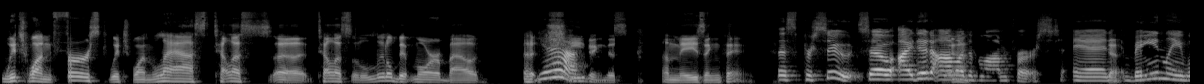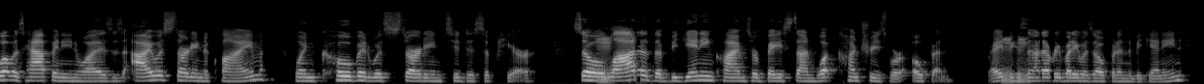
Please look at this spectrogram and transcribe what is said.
which one first, which one last? Tell us uh tell us a little bit more about Yeah. achieving this amazing thing. this pursuit. So I did Ama Yeah. Dablam first. And Yeah. mainly what was happening was is I was starting to climb when COVID was starting to disappear. So a Mm. lot of the beginning climbs were based on what countries were open, right? Because Mhm. not everybody was open in the beginning.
